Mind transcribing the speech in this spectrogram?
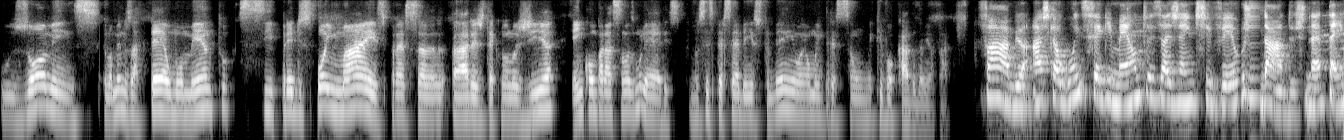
os homens, pelo menos até o momento, se predispõem mais para essa área de tecnologia em comparação às mulheres. Vocês percebem isso também ou é uma impressão equivocada da minha parte? Fábio, acho que alguns segmentos a gente vê os dados, né? Tem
